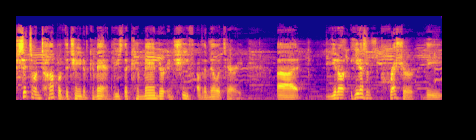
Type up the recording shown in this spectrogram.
sits on top of the chain of command. He's the commander in chief of the military. Uh, you know, he doesn't pressure the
